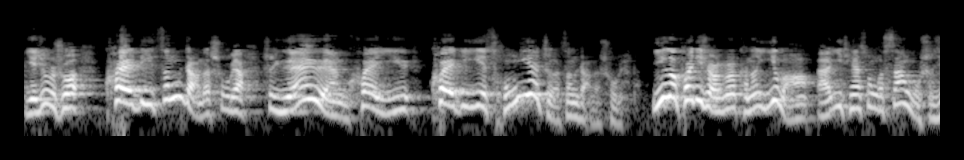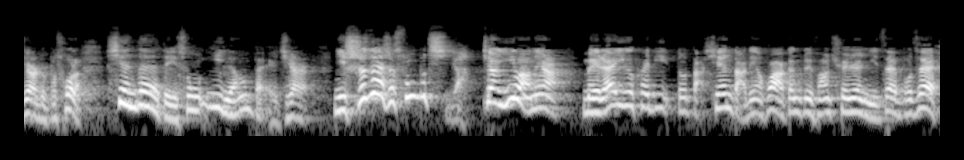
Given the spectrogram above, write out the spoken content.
也就是说，快递增长的数量是远远快于快递业从业者增长的数量的。一个快递小哥可能以往啊一天送个三五十件就不错了，现在得送一两百件，你实在是送不起啊！像以往那样，每来一个快递都打先打电话跟对方确认你在不在，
